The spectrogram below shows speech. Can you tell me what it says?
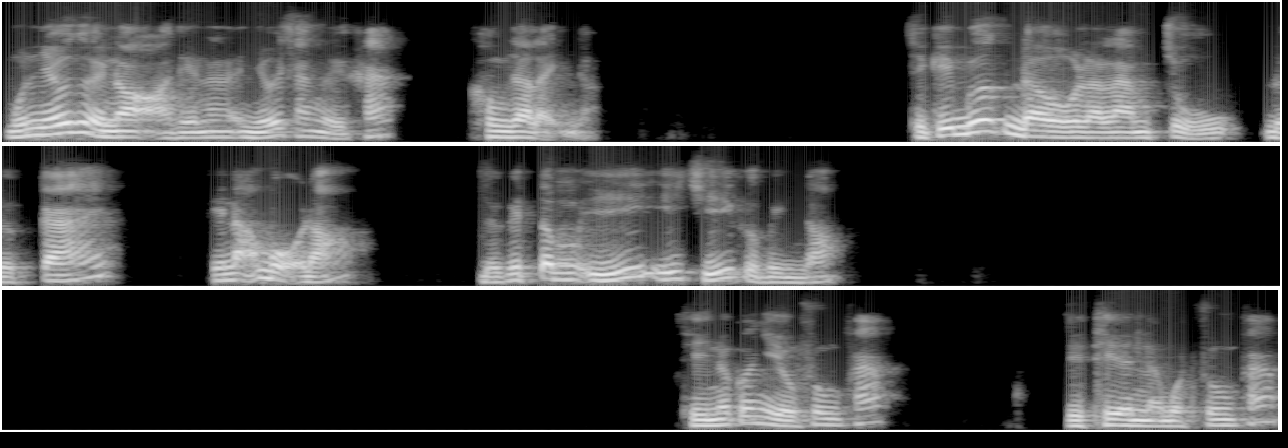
Muốn nhớ người nọ thì nó lại nhớ sang người khác, không ra lệnh được. Thì cái bước đầu là làm chủ được cái cái não bộ đó, được cái tâm ý ý chí của mình đó. Thì nó có nhiều phương pháp. Thì thiền là một phương pháp,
